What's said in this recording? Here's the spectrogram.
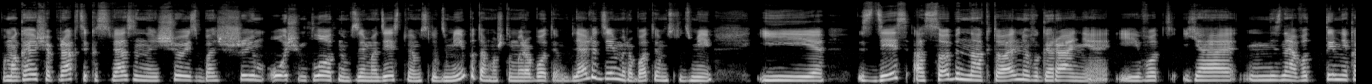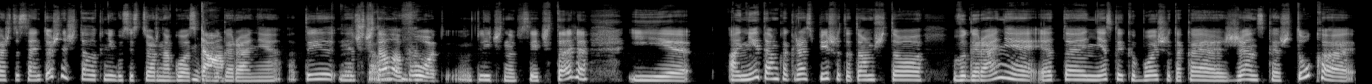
Помогающая практика связана еще и с большим, очень плотным взаимодействием с людьми, потому что мы работаем для людей, мы работаем с людьми. И здесь особенно актуально выгорание. И вот я не знаю, вот ты, мне кажется, Сань, точно читала книгу «Сестер на Нагоска» да. «Выгорание»? А ты я читала? читала? Да. Вот, отлично, все читали. И они там как раз пишут о том, что выгорание — это несколько больше такая женская штука,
